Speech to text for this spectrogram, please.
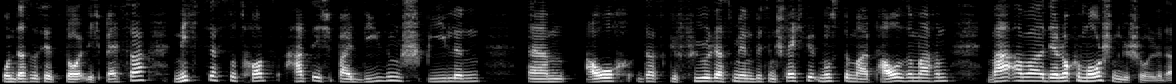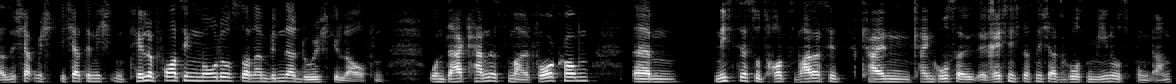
und das ist jetzt deutlich besser. Nichtsdestotrotz hatte ich bei diesem Spielen ähm, auch das Gefühl, dass mir ein bisschen schlecht wird, musste mal Pause machen, war aber der Locomotion geschuldet. Also ich, mich, ich hatte nicht einen Teleporting-Modus, sondern bin da durchgelaufen. Und da kann es mal vorkommen, ähm, Nichtsdestotrotz war das jetzt kein, kein großer, rechne ich das nicht als großen Minuspunkt an.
